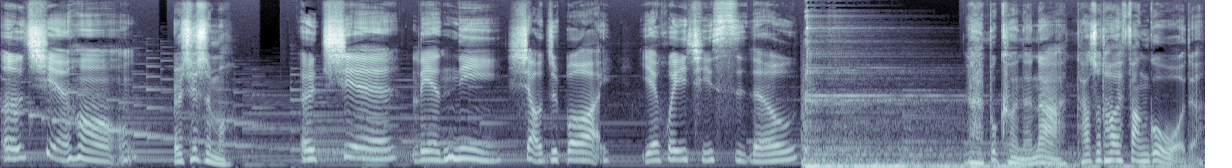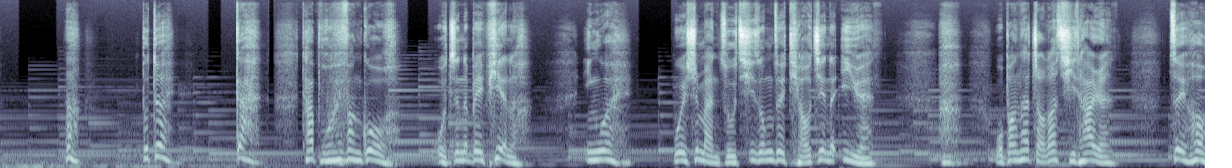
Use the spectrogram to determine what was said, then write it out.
而且哈，而且什么？而且连你小智 boy 也会一起死的哦！哎，不可能啊！他说他会放过我的。啊，不对，干，他不会放过我，我真的被骗了，因为我也是满足七宗罪条件的一员。我帮他找到其他人，最后，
